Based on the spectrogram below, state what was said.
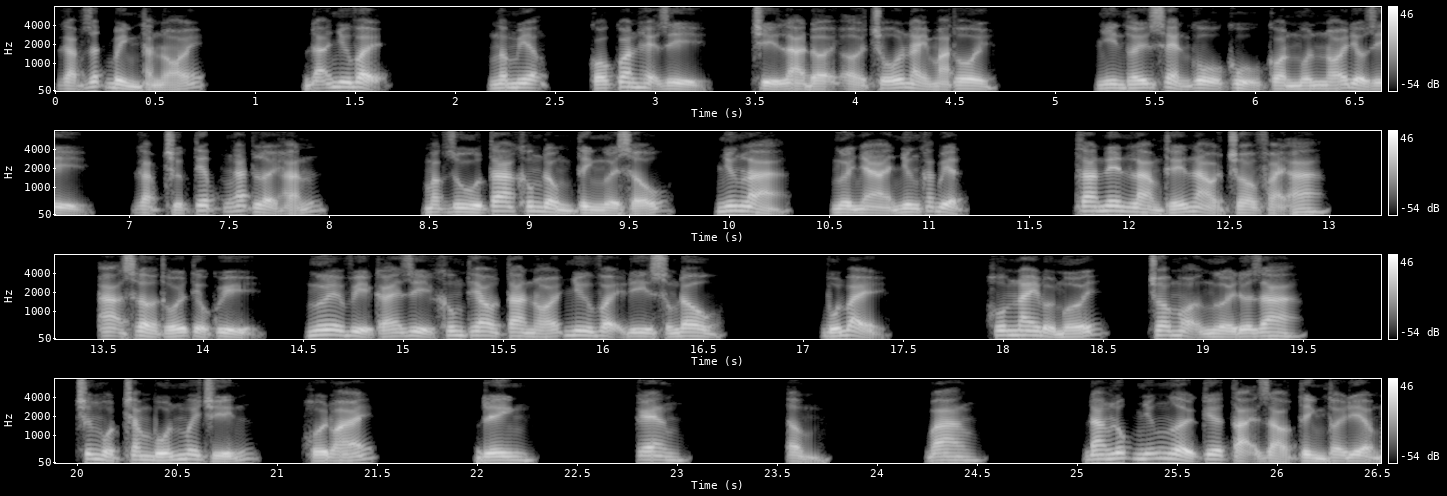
gặp rất bình thản nói. Đã như vậy. Ngâm miệng, có quan hệ gì, chỉ là đợi ở chỗ này mà thôi. Nhìn thấy sẻn gỗ cụ còn muốn nói điều gì, gặp trực tiếp ngắt lời hắn mặc dù ta không đồng tình người xấu, nhưng là, người nhà nhưng khác biệt. Ta nên làm thế nào cho phải a? À? ạ sở thối tiểu quỷ, ngươi vì cái gì không theo ta nói như vậy đi sống đâu? Bốn bảy. Hôm nay đổi mới, cho mọi người đưa ra. Chương một trăm bốn mươi chín, hối đoái. Đinh. Keng. Ẩm. Bang. Đang lúc những người kia tại rào tình thời điểm,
